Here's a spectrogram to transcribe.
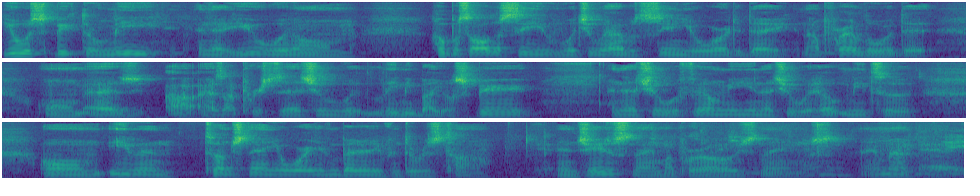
you would speak through me and that you would um help us all to see what you have us see in your word today. And I pray, Lord, that um as I, as I preach that you would lead me by your spirit and that you would fill me and that you would help me to um even to understand your word even better even through this time. In Jesus' name, I pray all these things. Amen. Amen.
